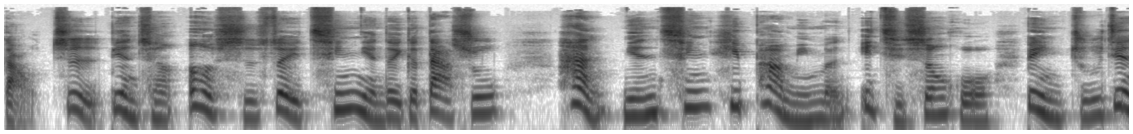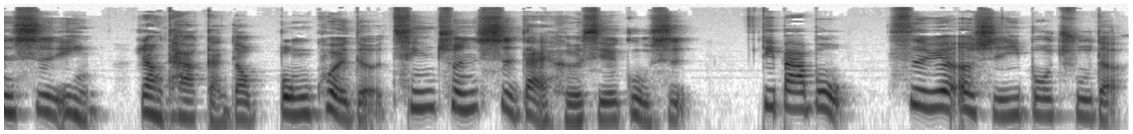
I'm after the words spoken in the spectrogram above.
导致变成二十岁青年的一个大叔，和年轻 hiphop 名们一起生活，并逐渐适应，让他感到崩溃的青春世代和谐故事。第八部四月二十一播出的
